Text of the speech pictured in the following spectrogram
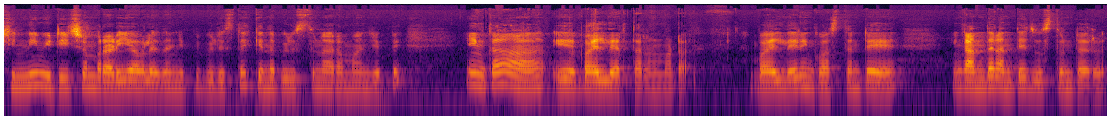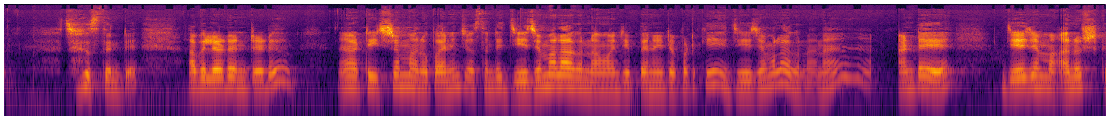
చిన్ని మీ టీచర్ రెడీ అవ్వలేదని చెప్పి పిలిస్తే కింద పిలుస్తున్నారమ్మా అని చెప్పి ఇంకా బయలుదేరతారనమాట బయలుదేరి ఇంక వస్తుంటే ఇంక అందరు అంతే చూస్తుంటారు. చూస్తుంటే ఆ పిల్లాడు అంటాడు "ఆ, టీచర్ అమ్మ నువ్వు పని నుంచి వస్తుంటే జేజమ్మలాగున్నావు అని చెప్పి అనేటప్పటికి జేజమ్మలాగున్నానా? అంటే జేజమ్మ అనుష్క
